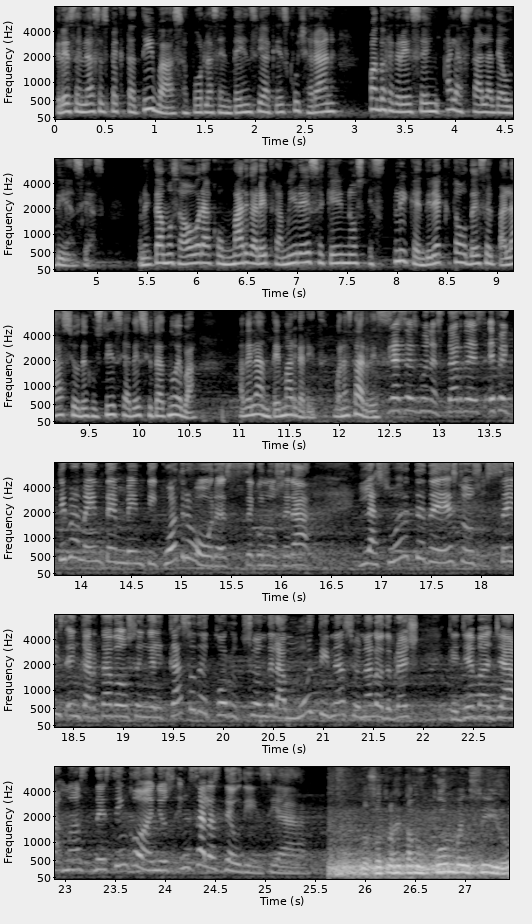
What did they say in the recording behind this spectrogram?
Crecen las expectativas por la sentencia que escucharán cuando regresen a la sala de audiencias. Conectamos ahora con Margaret Ramírez, que nos explica en directo desde el Palacio de Justicia de Ciudad Nueva. Adelante, Margaret. Buenas tardes. Gracias, buenas tardes. Efectivamente, en 24 horas se conocerá la suerte de estos seis encartados en el caso de corrupción de la multinacional Odebrecht, que lleva ya más de cinco años en salas de audiencia. Nosotros estamos convencidos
